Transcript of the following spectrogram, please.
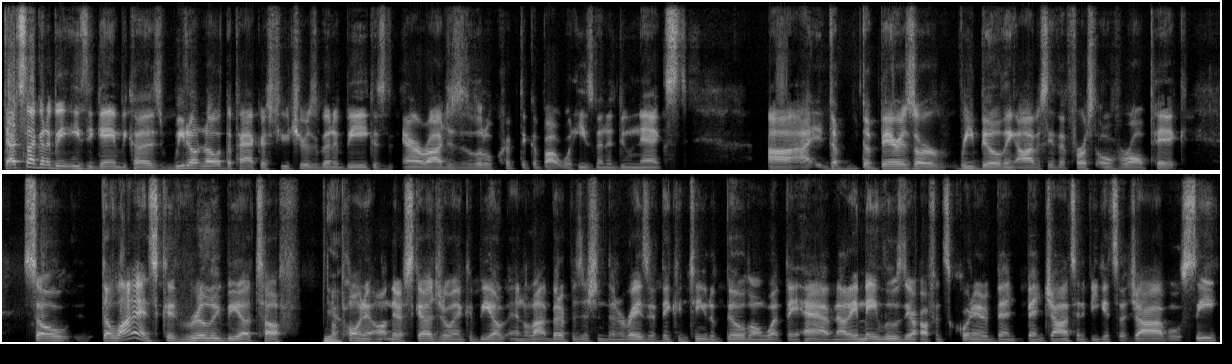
that's not going to be an easy game because we don't know what the Packers' future is going to be because Aaron Rodgers is a little cryptic about what he's going to do next. Uh, I, the the Bears are rebuilding, obviously, the first overall pick, so the Lions could really be a tough yeah. opponent on their schedule and could be a, in a lot better position than the Rays if they continue to build on what they have. Now they may lose their offensive coordinator Ben Ben Johnson if he gets a job, we'll see.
